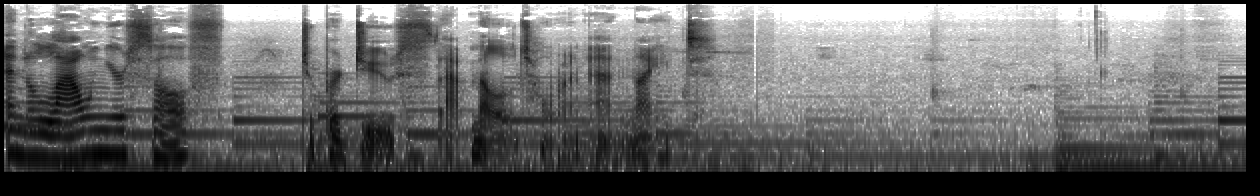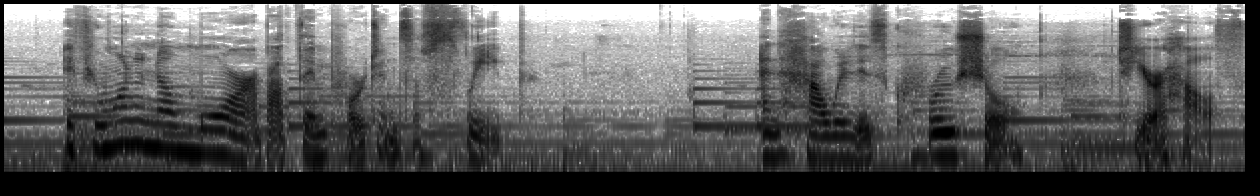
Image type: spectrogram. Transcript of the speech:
and allowing yourself to produce that melatonin at night. If you want to know more about the importance of sleep and how it is crucial to your health,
